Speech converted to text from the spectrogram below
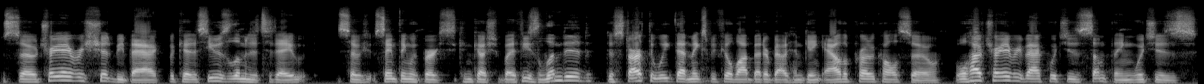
So Trey Avery should be back because he was limited today. So same thing with Burks' concussion. But if he's limited to start the week, that makes me feel a lot better about him getting out of the protocol. So we'll have Tre Avery back, which is something. Which is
